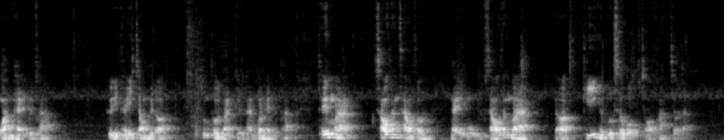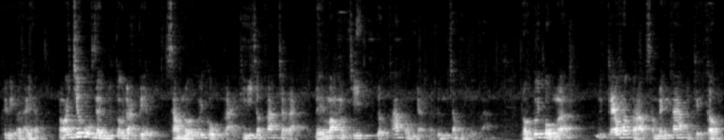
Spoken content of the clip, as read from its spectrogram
quan hệ với pháp. Quý vị thấy trong cái đó, chúng tôi đoạn tuyệt hẳn quan hệ với pháp. Thế mà 6 tháng sau thôi, ngày mùng 6 tháng 3 đó, ký hiệp ước sơ bộ cho pháp trở lại quý vị có thấy không? Nói trước quốc dân chúng tôi đoạt tiền xong rồi cuối cùng lại ký cho pháp trở lại để mong làm chi được pháp công nhận và đứng trong người pháp. Rồi cuối cùng á kéo pháp vào xong đánh pháp để kể công.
